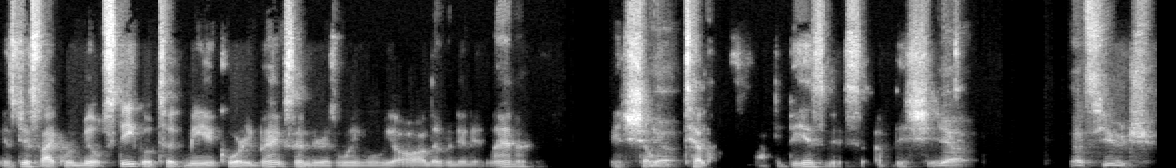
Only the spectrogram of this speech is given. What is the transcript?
It's just like when Milt Stegall took me and Corey Banks under his wing when we were all living in Atlanta and showed Yeah. telling us about the business of this shit. Yeah. That's huge.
